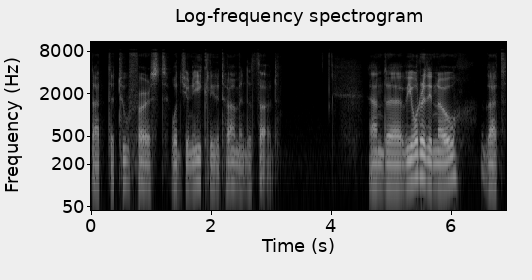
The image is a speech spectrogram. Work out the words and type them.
that the two first would uniquely determine the third. And uh, we already know that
